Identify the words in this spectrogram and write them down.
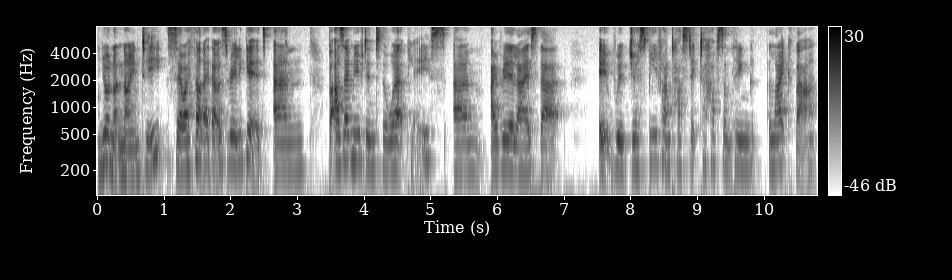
You're not 90 so I felt like that was really good. Um, but as I moved into the workplace um, I realized that it would just be fantastic to have something like that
